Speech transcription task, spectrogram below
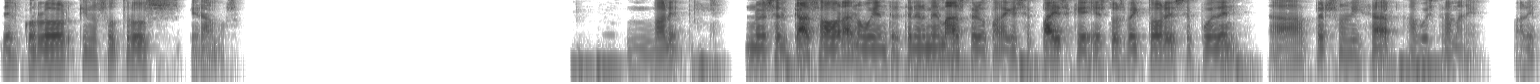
del color que nosotros queramos. ¿Vale? No es el caso ahora, no voy a entretenerme más, pero para que sepáis que estos vectores se pueden ah, personalizar a vuestra manera. ¿vale?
